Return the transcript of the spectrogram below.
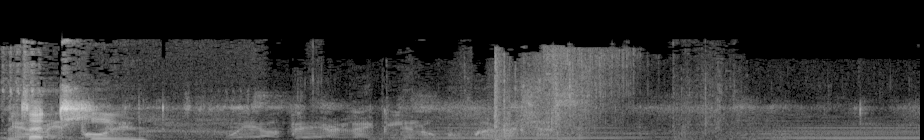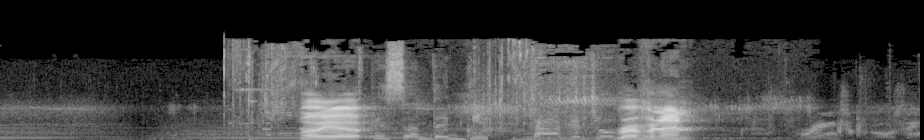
What's that team? spotted. Way out there, like little cucarachas. Oh yeah, Be something good. Target over Revenant. Rings closing.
